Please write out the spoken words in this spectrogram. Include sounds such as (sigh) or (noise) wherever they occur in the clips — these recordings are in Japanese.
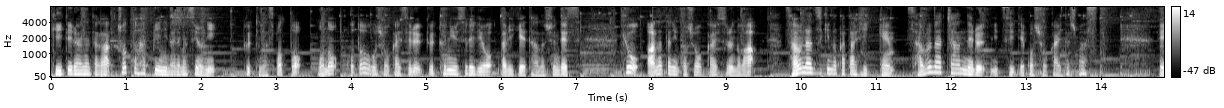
聞いているあなたがちょっとハッピーになれますように、グッドなスポット、物、ことをご紹介するグッドニュースレディオナビゲーターのしゅんです。今日あなたにご紹介するのは、サウナ好きの方必見、サウナチャンネルについてご紹介いたします。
